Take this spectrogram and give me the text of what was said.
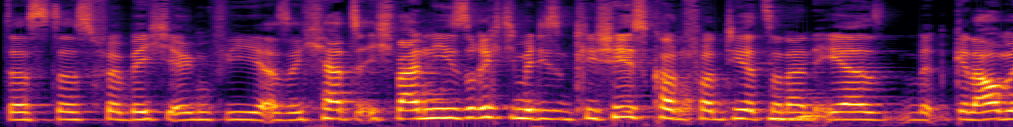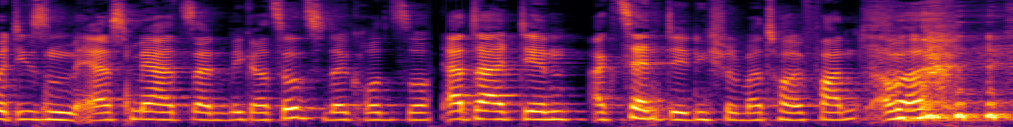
dass das für mich irgendwie, also ich hatte, ich war nie so richtig mit diesen Klischees konfrontiert, mhm. sondern eher mit, genau mit diesem, er ist mehr als sein Migrationshintergrund so. Er hatte halt den Akzent, den ich schon mal toll fand, aber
